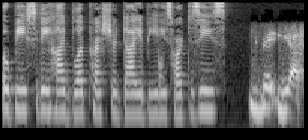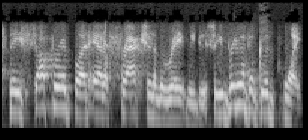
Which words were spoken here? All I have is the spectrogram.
obesity, high blood pressure, diabetes, heart disease? They, yes, they suffer it, but at a fraction of the rate we do. So you bring up a good point.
